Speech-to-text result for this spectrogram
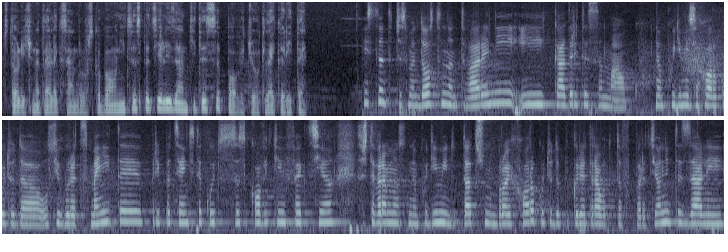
В столичната Александровска болница специализантите са повече от лекарите. Истината, че сме доста натварени и кадрите са малко. Необходими са хора, които да осигурят смените при пациентите, които са с COVID-инфекция. Също време са необходими и достатъчно брой хора, които да покрият работата в операционните зали,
